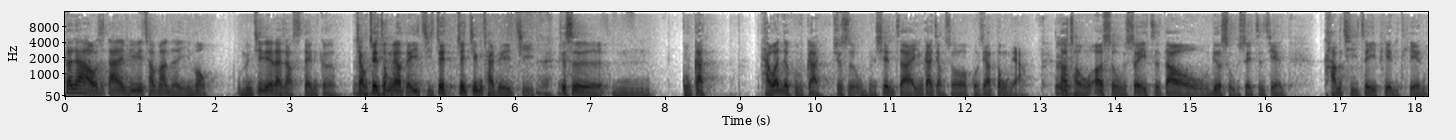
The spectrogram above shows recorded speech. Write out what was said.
大家好，我是大 A P P 创办人一梦。我们今天来找 Stan 哥，讲最重要的一集，最最精彩的一集，就是嗯，骨干，台湾的骨干，就是我们现在应该讲说国家栋梁。那从二十五岁一直到六十五岁之间，扛起这一片天，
